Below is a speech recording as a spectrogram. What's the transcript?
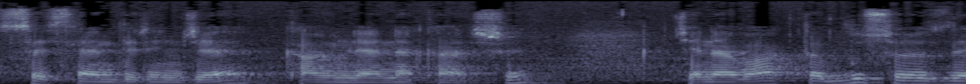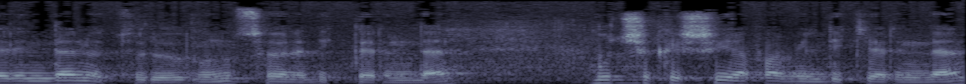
seslendirince kavimlerine karşı Cenab-ı Hak da bu sözlerinden ötürü, bunu söylediklerinden, bu çıkışı yapabildiklerinden,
